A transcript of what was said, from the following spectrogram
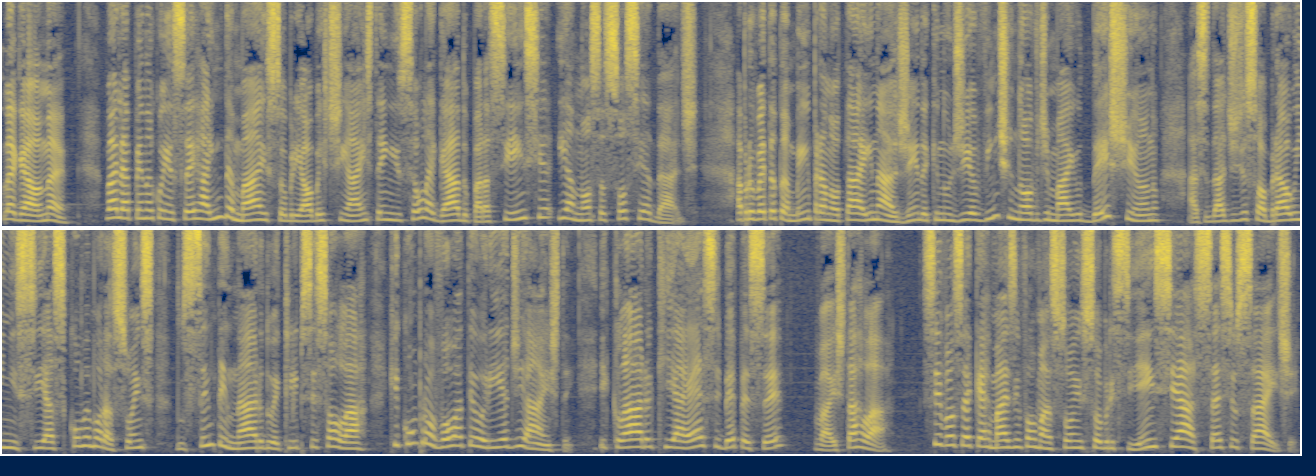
Legal, né? Vale a pena conhecer ainda mais sobre Albert Einstein e seu legado para a ciência e a nossa sociedade. Aproveita também para anotar aí na agenda que no dia 29 de maio deste ano, a cidade de Sobral inicia as comemorações do centenário do eclipse solar, que comprovou a teoria de Einstein. E claro que a SBPC vai estar lá. Se você quer mais informações sobre ciência, acesse o site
